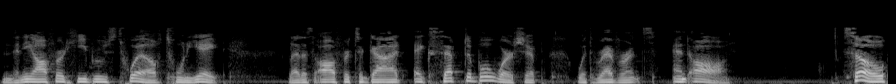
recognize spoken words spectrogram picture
And then he offered Hebrews 12:28. Let us offer to God acceptable worship with reverence and awe. So,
